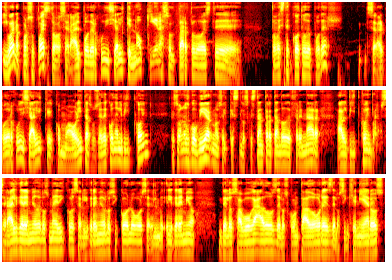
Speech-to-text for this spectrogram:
Y bueno, por supuesto, será el Poder Judicial que no quiera soltar todo este, todo este coto de poder. Será el Poder Judicial que, como ahorita sucede con el Bitcoin, que son los gobiernos el que, los que están tratando de frenar al Bitcoin, bueno, será el gremio de los médicos, será el gremio de los psicólogos, será el, gremio de los abogados, de los contadores, de los ingenieros,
